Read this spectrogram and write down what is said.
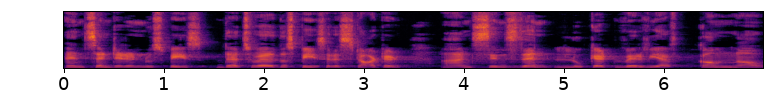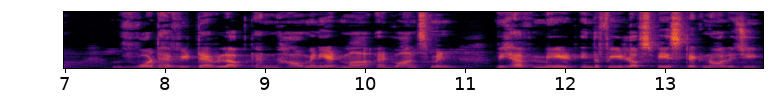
and sent it into space. That's where the space race started. And since then, look at where we have come now. What have we developed and how many adma- advancement we have made in the field of space technology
